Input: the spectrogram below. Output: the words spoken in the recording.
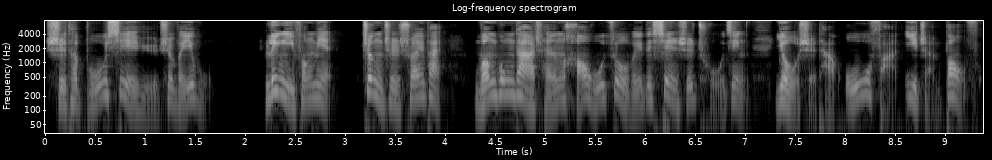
使他不屑与之为伍；另一方面，政治衰败。王公大臣毫无作为的现实处境，又使他无法一展抱负。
